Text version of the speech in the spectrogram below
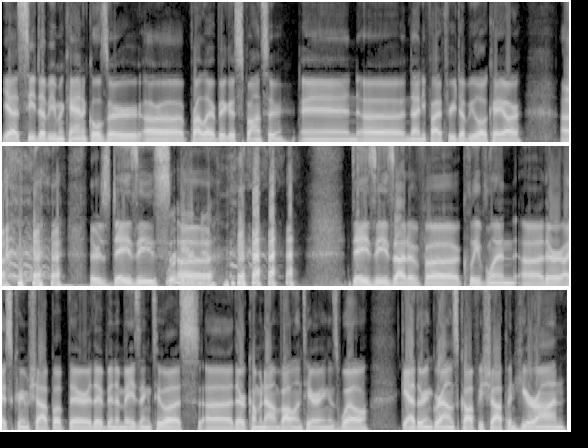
yeah, CW Mechanicals are uh, probably our biggest sponsor, and uh, 95.3 WLKR. Uh, there's Daisy's. We're here, uh, Daisy's out of uh, Cleveland. Uh, their ice cream shop up there. They've been amazing to us. Uh, they're coming out and volunteering as well. Gathering Grounds Coffee Shop in Huron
